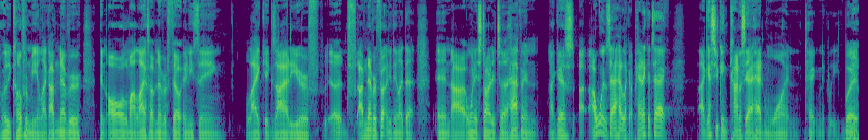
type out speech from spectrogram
really comfort me and like I've never in all my life I've never felt anything like anxiety or uh, I've never felt anything like that. And uh, when it started to happen, I guess I, I wouldn't say I had like a panic attack. I guess you can kind of say I had one technically, but Yeah.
